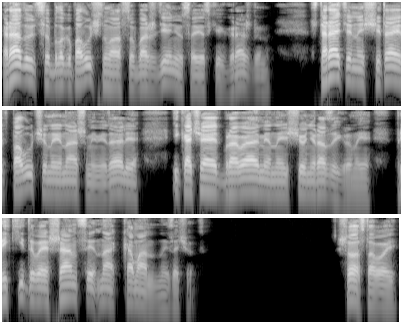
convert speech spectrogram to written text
радуется благополучному освобождению советских граждан, старательно считает полученные нашими медали и качает бровами на еще не разыгранные, прикидывая шансы на командный зачет. — Что с тобой?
